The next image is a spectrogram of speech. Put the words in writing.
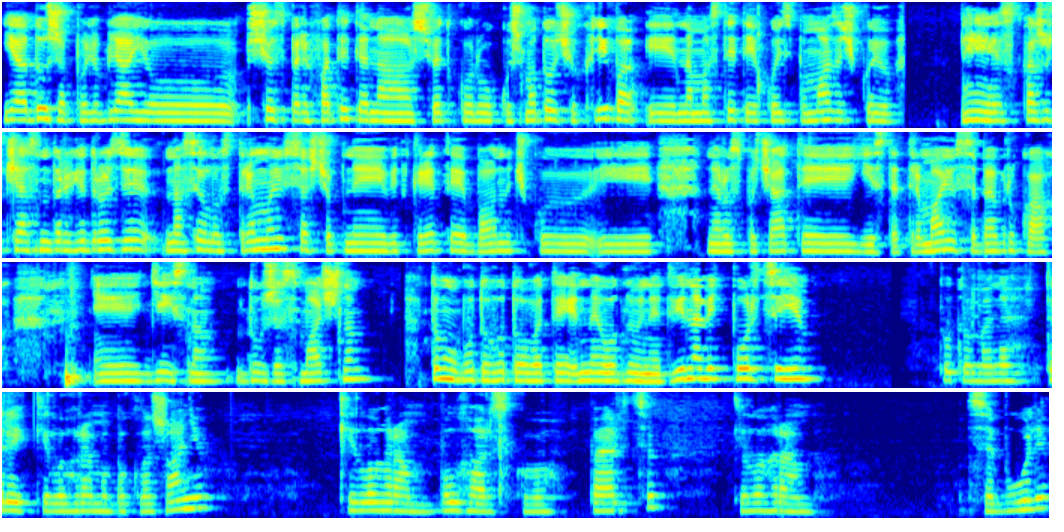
Я дуже полюбляю щось перехватити на швидку руку, шматочок хліба і намастити якоюсь помазочкою. І скажу чесно, дорогі друзі, на силу стримуюся, щоб не відкрити баночку і не розпочати їсти. Тримаю себе в руках. Дійсно дуже смачно. Тому буду готувати не одну і не дві навіть порції. Тут у мене 3 кг баклажанів, кілограм болгарського перцю, кілограм цибулі,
